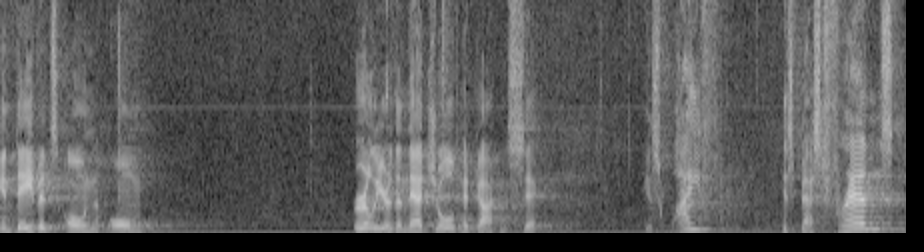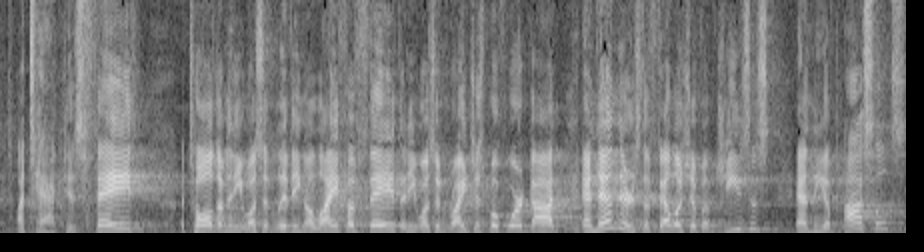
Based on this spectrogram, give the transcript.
in David's own home. Earlier than that, Job had gotten sick. His wife, his best friends attacked his faith, told him that he wasn't living a life of faith, that he wasn't righteous before God. And then there's the fellowship of Jesus and the apostles,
